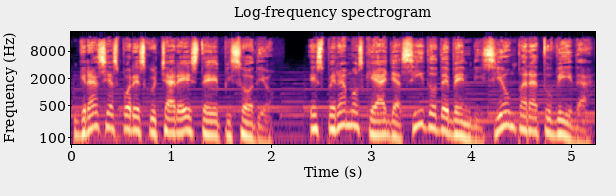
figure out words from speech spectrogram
Gracias por escuchar este episodio. Esperamos que haya sido de bendición para tu vida.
